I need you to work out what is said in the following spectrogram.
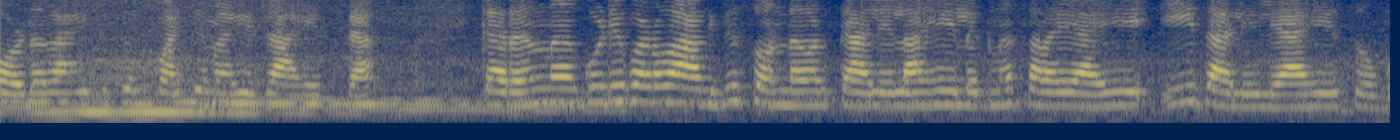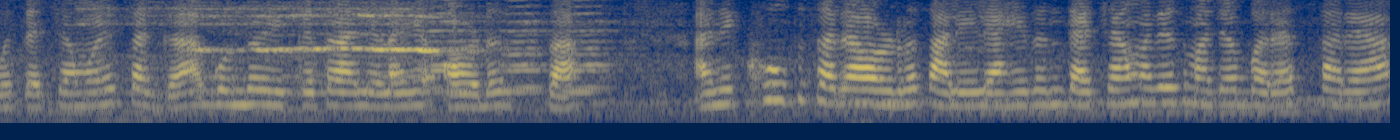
ऑर्डर आहेत तिथून पाठीमागे ज्या आहेत त्या. कारण गुढीपाडवा अगदी सोंडावरती आलेला आहे लग्न सराई आहे ईद आलेली आहे सोबत. त्याच्यामुळे सगळा गोंधळ एकत्र आलेला आहे ऑर्डर्सचा आणि खूप साऱ्या ऑर्डर्स आलेल्या आहेत आणि त्याच्यामध्येच माझ्या बऱ्याच साऱ्या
